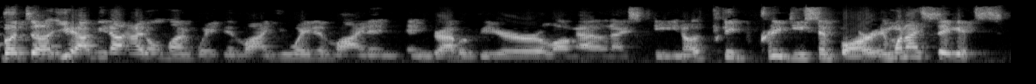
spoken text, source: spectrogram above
but uh, yeah, I mean, I, I don't mind waiting in line. You wait in line and, and grab a beer or a Long Island iced tea. You know, it's a pretty pretty decent bar. And when I say it's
